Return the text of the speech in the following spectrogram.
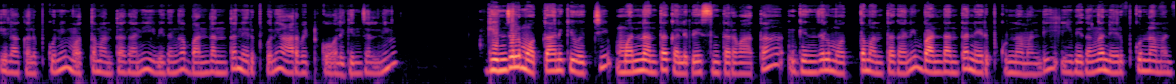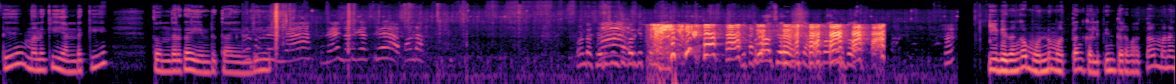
ఇలా కలుపుకొని మొత్తం అంతా కానీ ఈ విధంగా బండంతా నిరుపుకొని ఆరబెట్టుకోవాలి గింజల్ని గింజలు మొత్తానికి వచ్చి మన్నంతా కలిపేసిన తర్వాత గింజలు మొత్తం అంతా కానీ బండంతా నేర్పుకున్నామండి ఈ విధంగా నేర్పుకున్నామంటే మనకి ఎండకి తొందరగా ఎండుతాయండి ఈ విధంగా మొన్ను మొత్తం కలిపిన తర్వాత మనం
